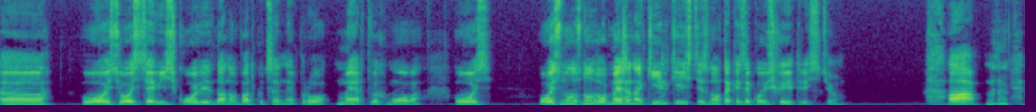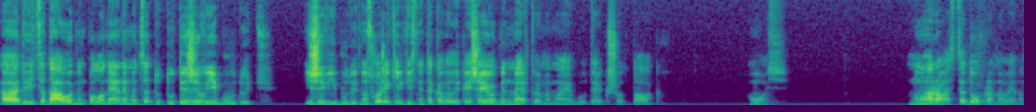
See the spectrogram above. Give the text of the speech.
Е, ось ось це військові. В даному випадку це не про мертвих мова. Ось. Ось ну, знову обмежена кількість і знов таки з якоюсь хитрістю. А, угу. е, дивіться, да, обмін полоненими, це тут, тут і живі будуть. І живі будуть, але схоже, кількість не така велика. І ще й обмін мертвими має бути, якщо так. Ось. Ну, гаразд, це добра новина.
